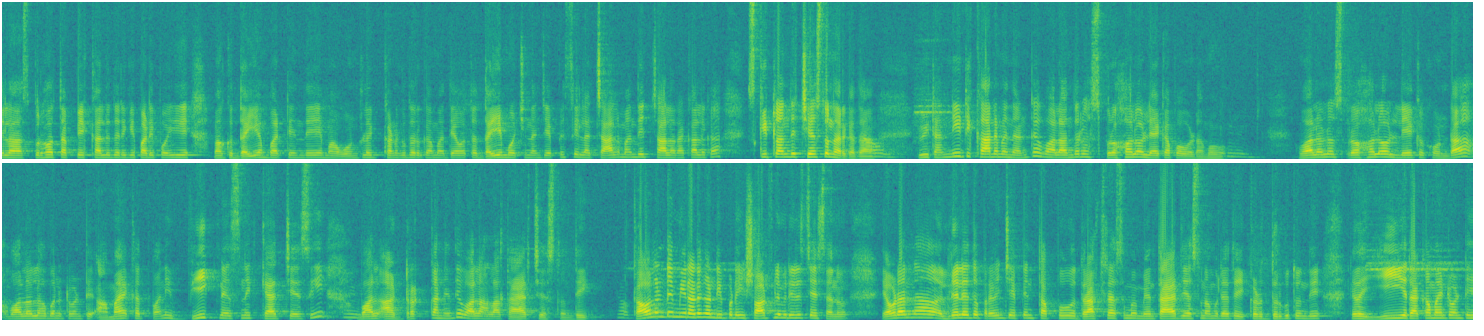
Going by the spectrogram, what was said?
ఇలా స్పృహ తప్పి కళ్ళు తిరిగి పడిపోయి మాకు దయ్యం పట్టింది మా ఒంట్లోకి కనకదుర్గమ్మ దేవత దయ్యం వచ్చిందని చెప్పేసి ఇలా చాలా మంది చాలా రకాలుగా స్కిట్లు అందరూ చేస్తున్నారు కదా. వీటన్నిటి కారణం ఏంటంటే వాళ్ళందరూ స్పృహలో లేకపోవడము. వాళ్ళలో స్పృహలో లేకుండా వాళ్ళలో ఉన్నటువంటి అమాయకత్వాన్ని వీక్నెస్ని క్యాచ్ చేసి వాళ్ళ ఆ డ్రగ్ అనేది వాళ్ళు అలా తయారు చేస్తుంది. కావాలంటే మీరు అడగండి. ఇప్పుడు ఈ షార్ట్ ఫిల్మ్ రిలీజ్ చేశాను. ఎవడన్నా లేదో ప్రవీణ్ చెప్పింది తప్పు ద్రాక్షరసము మేము తయారు చేస్తున్నాము లేదా ఇక్కడ దొరుకుతుంది లేదా ఈ రకమైనటువంటి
